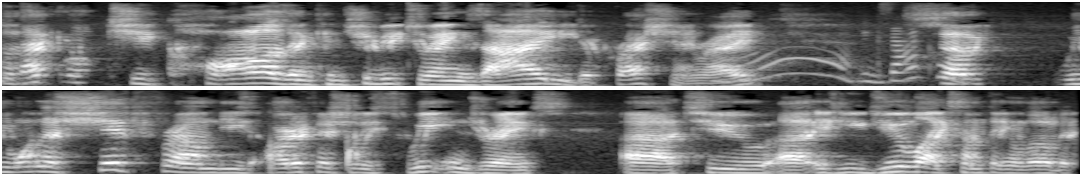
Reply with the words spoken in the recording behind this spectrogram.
So that can actually cause and contribute to anxiety, depression, right? Yeah, exactly. So we want to shift from these artificially sweetened drinks uh, to uh, if you do like something a little bit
